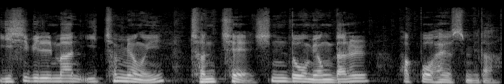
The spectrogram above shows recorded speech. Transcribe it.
21만 2천 명의 전체 신도 명단을 확보하였습니다.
